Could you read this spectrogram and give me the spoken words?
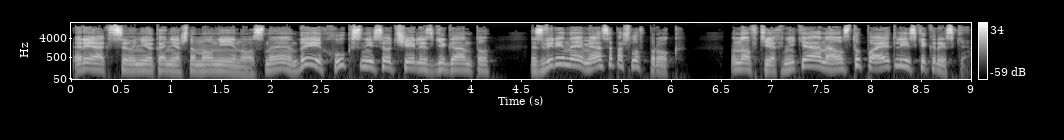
Реакция у нее, конечно, молниеносная, да и хук снесет челюсть гиганту. Звериное мясо пошло впрок. Но в технике она уступает Лизке-крыске.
